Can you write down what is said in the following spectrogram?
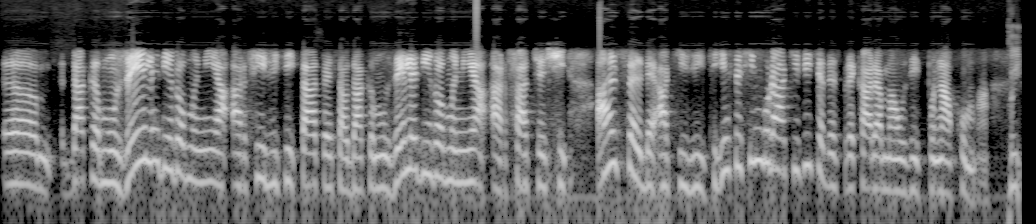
da. dacă muzeele din România ar fi vizitate sau dacă muzeele din România ar face și altfel de achiziții, este singura achiziție despre care am auzit până acum. Păi,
